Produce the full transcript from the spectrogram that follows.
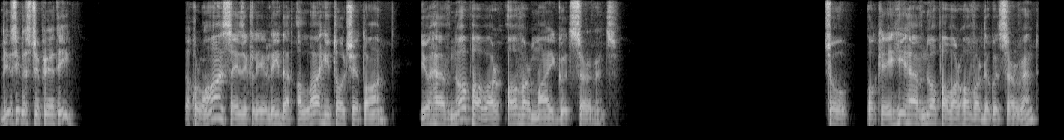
Do you see the stupidity? The Quran says clearly that Allah, He told shaitan, you have no power over my good servant. So, okay, he have no power over the good servant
